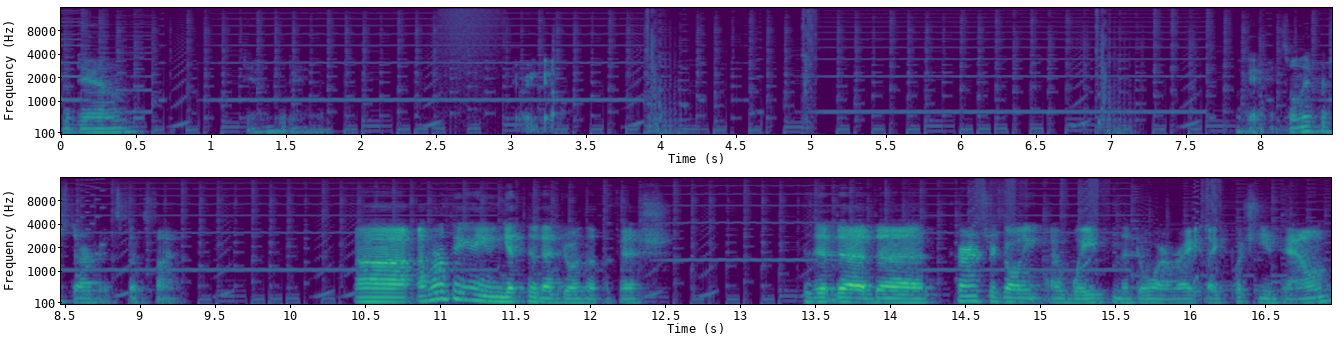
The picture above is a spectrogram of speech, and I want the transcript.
Go down. Down, down. There we go. Okay, it's only for stargates, that's fine. Uh, I don't think I can even get to that door without the fish. The, the, the currents are going away from the door, right? Like pushing you down,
